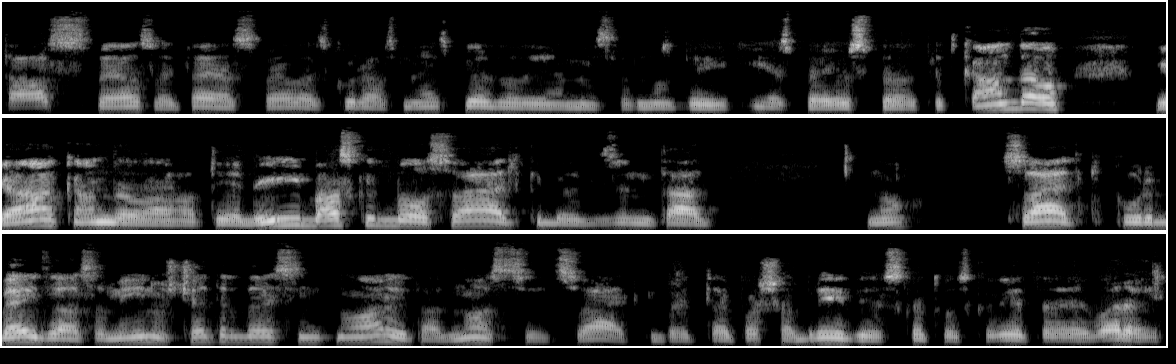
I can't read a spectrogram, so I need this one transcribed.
tās spēles vai tajās spēlēs, kurās mēs piedalījāmies, tad mums bija iespēja uzspēlēt pret Kandavu. Jā, Kandavā tie bija basketbola svētki, bet, zini, tādi, nu, svētki, kuri beidzās ar mīnus 40, nu arī tādi nosacīti svētki, bet tajā pašā brīdī es skatos, ka vietējai varēja,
